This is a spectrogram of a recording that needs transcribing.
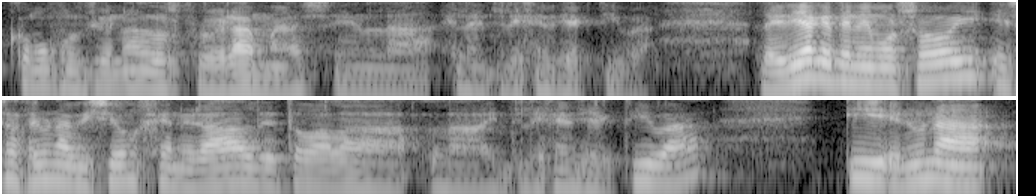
cómo funcionan los programas en la, en la inteligencia activa. La idea que tenemos hoy es hacer una visión general de toda la, inteligencia activa y en una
